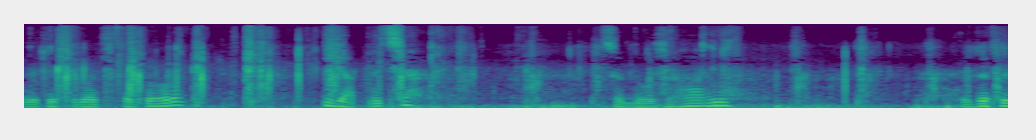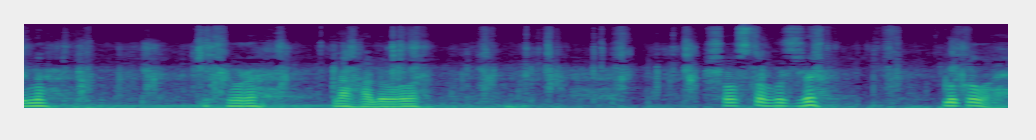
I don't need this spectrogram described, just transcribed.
2024 року. П'ятниця. Це дуже гарно. І дитина вчора нагадувала 6-го вже Миколая.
